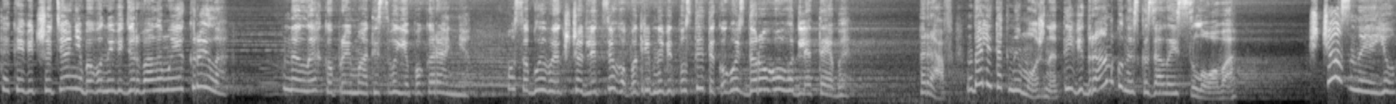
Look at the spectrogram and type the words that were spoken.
Таке відчуття, ніби вони відірвали мої крила. Нелегко приймати своє покарання, особливо якщо для цього потрібно відпустити когось дорогого для тебе. Раф, далі так не можна. Ти від ранку не сказала й слова. Що з нею?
